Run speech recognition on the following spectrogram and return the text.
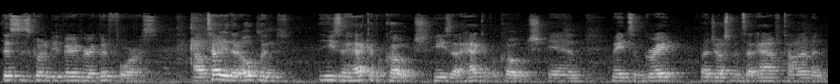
this is going to be very, very good for us. I'll tell you that Oakland he's a heck of a coach. He's a heck of a coach and made some great adjustments at halftime. And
